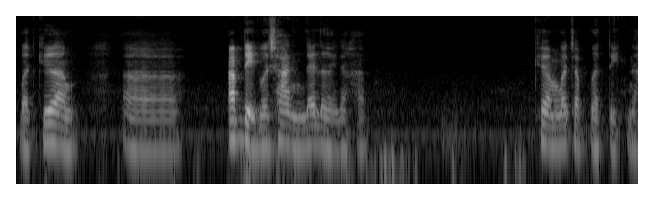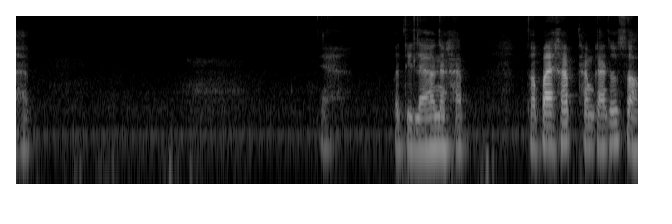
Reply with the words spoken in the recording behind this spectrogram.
เปิดเครื่องอัปเดตเวอร์ชันได้เลยนะครับ เครื่องมันก็จะเปิดติดนะครับเนี่ยเปิดติดแล้วนะครับ ต่อไปครับทำการทดสอบ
